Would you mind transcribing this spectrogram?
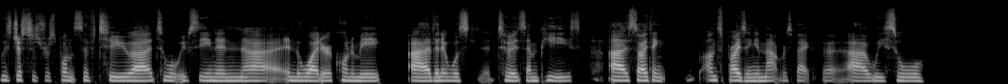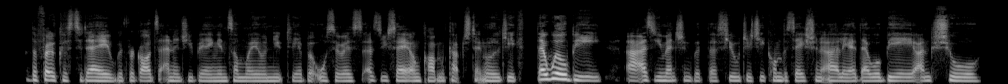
was just as responsive to uh, to what we've seen in uh, in the wider economy uh, than it was to its MPs. Uh, so I think unsurprising in that respect that uh, we saw the focus today with regard to energy being in some way on nuclear, but also as as you say on carbon capture technology. There will be, uh, as you mentioned with the fuel duty conversation earlier, there will be, I'm sure,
